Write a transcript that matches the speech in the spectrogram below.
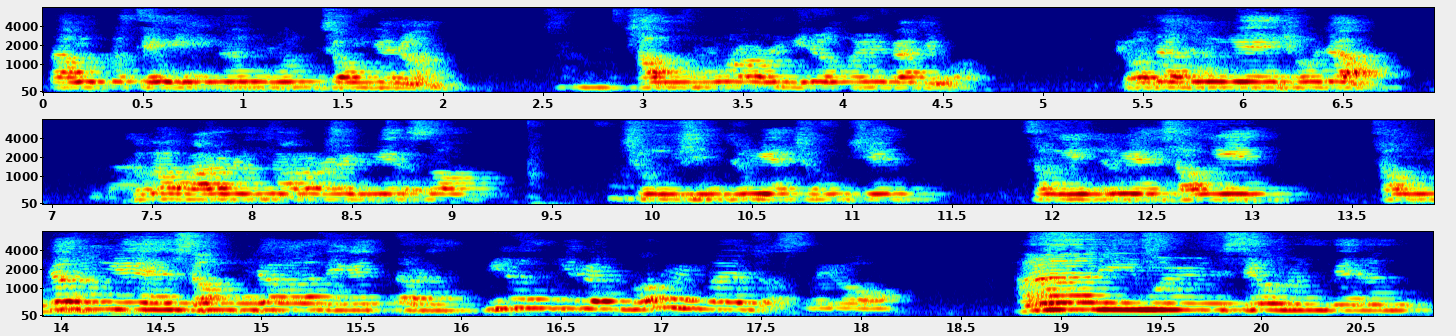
땅 끝에 있는 문종교는 참부모라는 이름을 가지고 효자 중에 효자, 그가 바르는 나라를 위해서 충신 중에 충신, 성인 중에 성인, 성자 중에 성자가 되겠다는 이런 길을 모를 보여줬어요. 하나님을 세우는 데는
